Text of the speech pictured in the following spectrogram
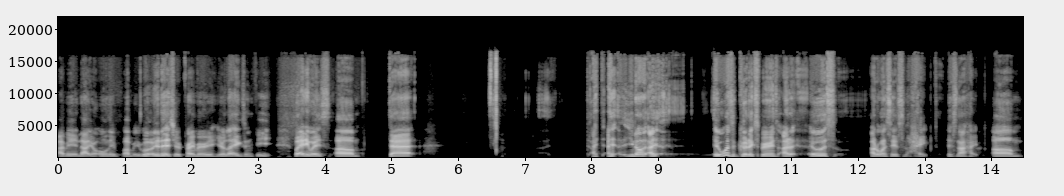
I mean, not your only. I mean, well, it is your primary, your legs and feet. But anyways, um, that I, I, you know, I, it was a good experience. I, it was. I don't want to say it's hyped. It's not hyped. Um,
